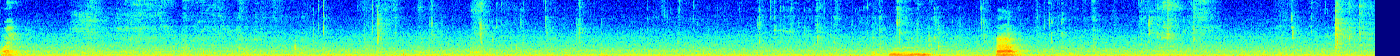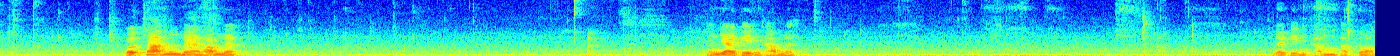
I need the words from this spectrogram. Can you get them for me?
ไว้อืมครับรสชาติเหมันแม่ทำเลยเหมันยายเพลงทำเลย ยายเพลงทำผักดอง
